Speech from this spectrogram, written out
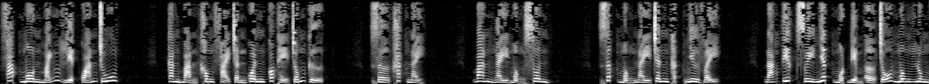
pháp môn mãnh liệt quán chú, căn bản không phải trần quân có thể chống cự. giờ khắc này, ban ngày mộng xuân, giấc mộng này chân thật như vậy, đáng tiếc duy nhất một điểm ở chỗ mông lung,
